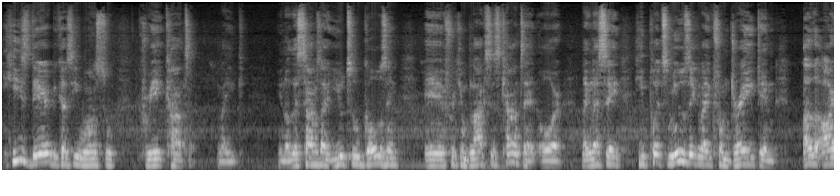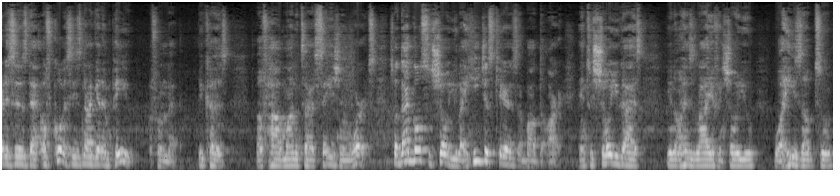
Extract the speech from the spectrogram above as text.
He's there because he wants to create content. Like you know, there's times like YouTube goes and and freaking blocks his content or like let's say he puts music like from Drake and other artists that of course he's not getting paid from that because of how monetization works. So that goes to show you like he just cares about the art and to show you guys, you know, his life and show you what he's up to.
